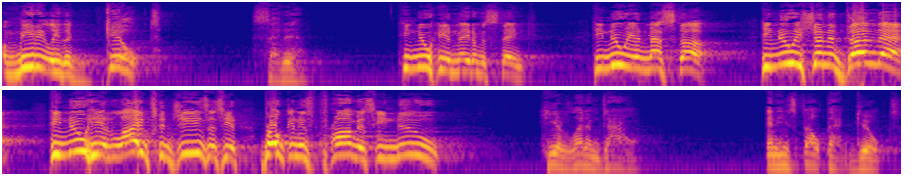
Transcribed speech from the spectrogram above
immediately the guilt set in. He knew he had made a mistake. He knew he had messed up. He knew he shouldn't have done that. He knew he had lied to Jesus. He had broken his promise. He knew he had let him down. And he's felt that guilt.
